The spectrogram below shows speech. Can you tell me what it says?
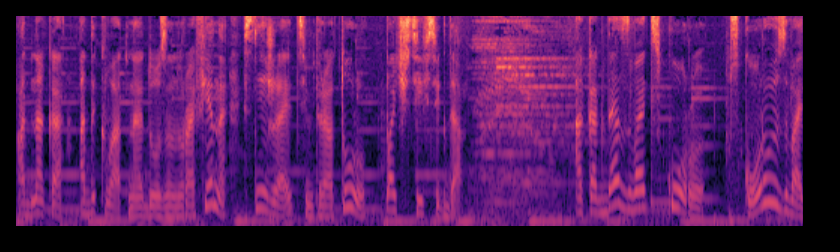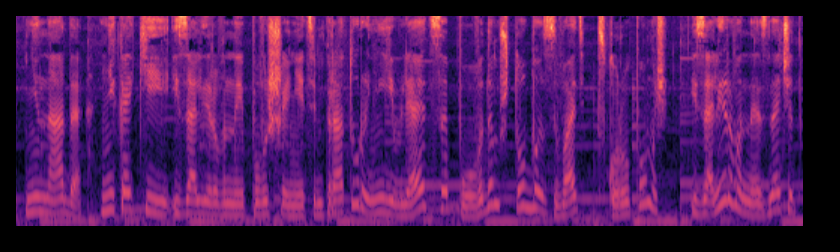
Однако адекватная доза нурофена снижает температуру почти всегда. А когда звать скорую? Скорую звать не надо. Никакие изолированные повышения температуры не являются поводом, чтобы звать скорую помощь. Изолированная значит,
